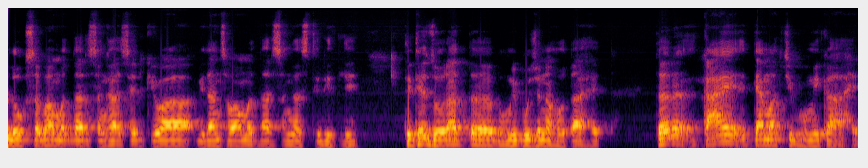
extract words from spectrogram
लोकसभा मतदारसंघ असेल किंवा विधानसभा मतदारसंघ असतील इथले तिथे जोरात भूमिपूजन होत आहेत. तर काय त्यामागची भूमिका आहे?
